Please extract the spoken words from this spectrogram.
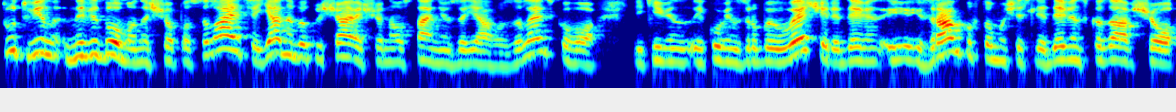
Тут він невідомо на що посилається. Я не виключаю, що на останню заяву Зеленського, які він яку він зробив ввечері, де він і зранку, в тому числі, де він сказав, що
